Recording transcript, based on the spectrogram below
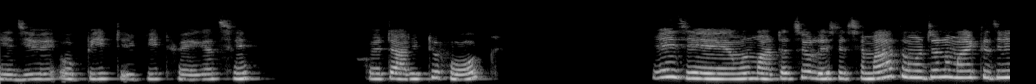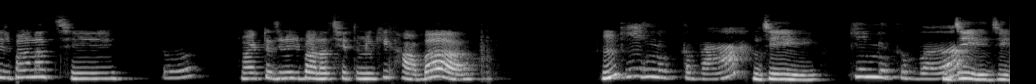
এই যে ও পিঠ এই পিঠ হয়ে গেছে। তো এটা আরেকটু হোক। এই যে আমার মাটা চলে এসেছে। মা তোমার জন্য মা একটা জিনিস বানাচ্ছি। মা একটা জিনিস বানাচ্ছি। তুমি কি খাবা? হুম? জি। জি জি।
